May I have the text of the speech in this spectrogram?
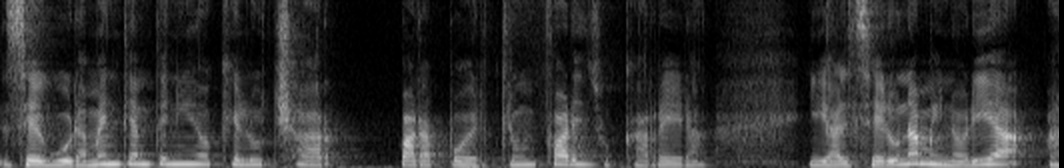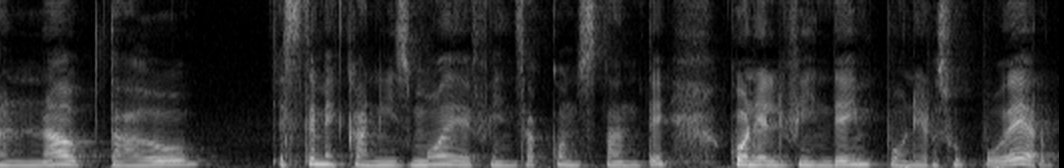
seguramente han tenido que luchar para poder triunfar en su carrera y al ser una minoría han adoptado este mecanismo de defensa constante con el fin de imponer su poder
